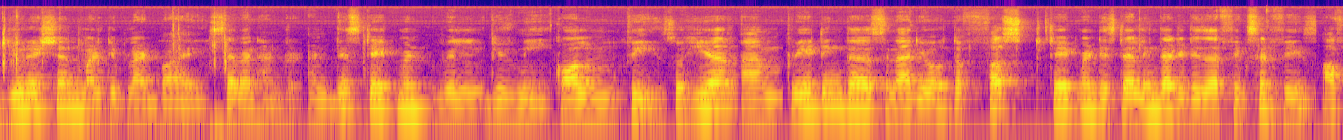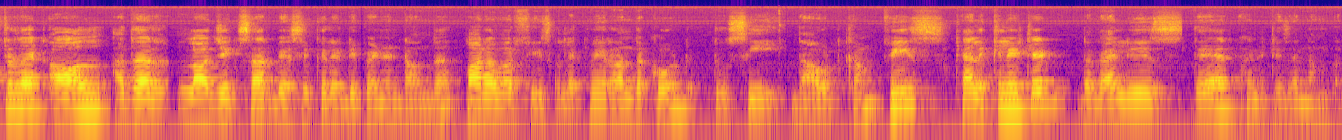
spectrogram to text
duration multiplied by 700 and this statement will give me column fees. So here I am creating the scenario. The first statement is telling that it is a fixed fees. After that all other logics are basically dependent on the per hour fees. So let me run the code to see the outcome. Fees calculated the value is there and it is a number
